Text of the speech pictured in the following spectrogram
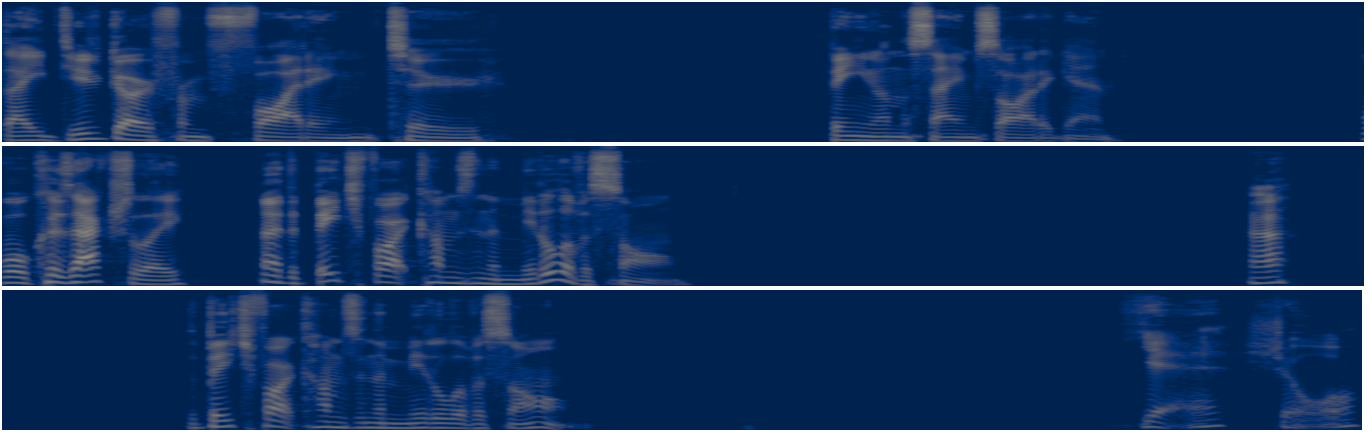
they did go from fighting to being on the same side again well because actually no the beach fight comes in the middle of a song Huh? The beach fight comes in the middle of a song Yeah, sure.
